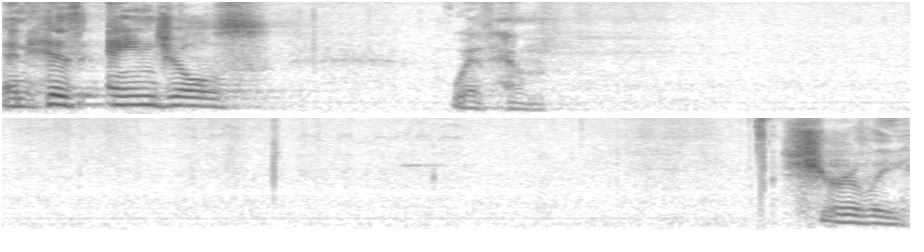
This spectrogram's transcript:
and his angels with him. Surely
